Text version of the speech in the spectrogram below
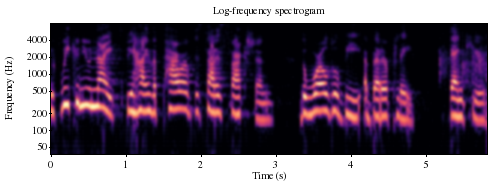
If we can unite behind the power of dissatisfaction, the world will be a better place. Thank you.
